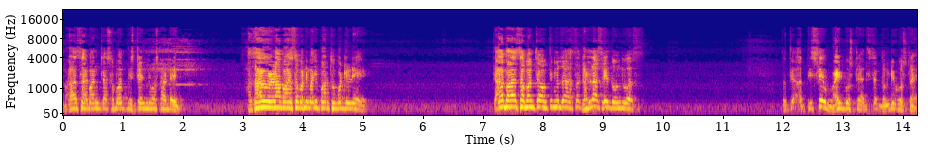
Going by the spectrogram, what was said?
बाळासाहेबांच्या सोबत निष्ठेने दिवस काढले. हजारो वेळा बाळासाहेबांनी माझी पार थोपटलेली आहे. त्या बाळासाहेबांच्या बाबतीमध्ये जर असं घडलं असेल दोन दिवस तर ते अतिशय वाईट गोष्ट आहे अतिशय गंभीर गोष्ट आहे.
